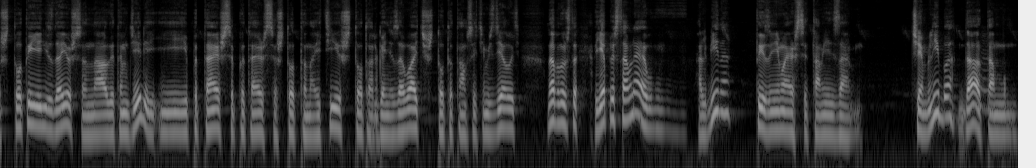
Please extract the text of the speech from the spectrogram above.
что ты не сдаешься на этом деле и пытаешься, пытаешься что-то найти, что-то организовать, что-то там с этим сделать. Да, потому что я представляю, Альбина, ты занимаешься там, я не знаю, чем-либо, да, там,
